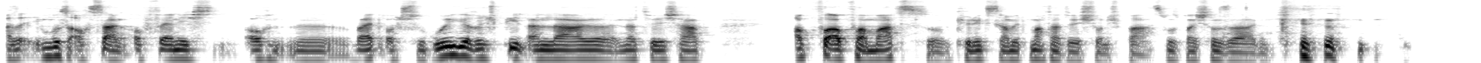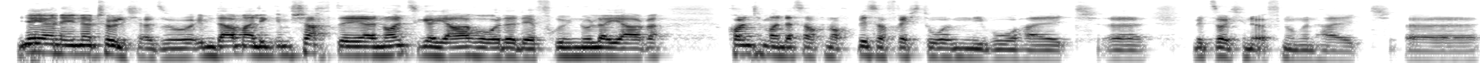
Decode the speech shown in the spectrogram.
Also ich muss auch sagen, auch wenn ich auch eine weitaus ruhigere Spielanlage natürlich habe, Opfer, Opfer, Matt, so Königsgambit macht natürlich schon Spaß, muss man schon sagen. ja, ja, nee, natürlich. Also im damaligen, im Schach der 90er Jahre oder der frühen Nullerjahre konnte man das auch noch bis auf recht hohem Niveau halt äh, mit solchen Öffnungen halt äh,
